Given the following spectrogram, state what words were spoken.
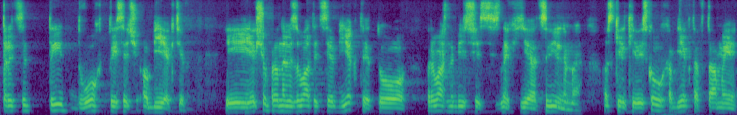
32 тисяч об'єктів. І якщо проаналізувати ці об'єкти, то переважна більшість з них є цивільними, оскільки військових об'єктів там і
